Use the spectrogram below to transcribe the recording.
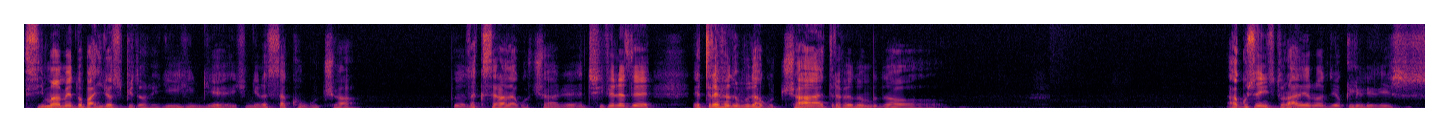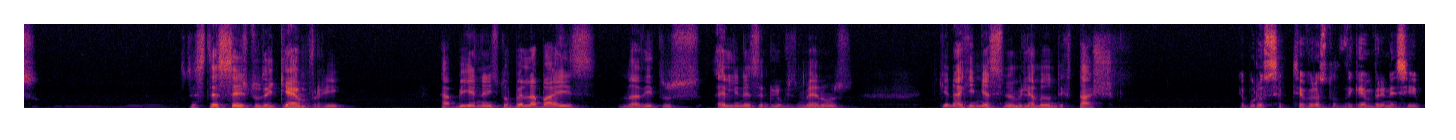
Θυμάμαι το παλιό σπίτι εκεί είχε και, είχε και ένα σάκο κουτσά. Που δεν τα ξερά τα κουτσά. και Έτσι φαίνεται, ετρέφεται μου τα κουτσά, ετρέφεται μου το... Άκουσε στο ράδιο ότι ο Κληρίδης στις 4 του Δεκέμβρη θα πήγαινε στο Πέλαπάης να δει τους Έλληνες εγκλωβισμένους και να έχει μια συνομιλία με τον Τεχτάσι. Ε, που το Σεπτέμβριο στο Δεκέμβρη εσύ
